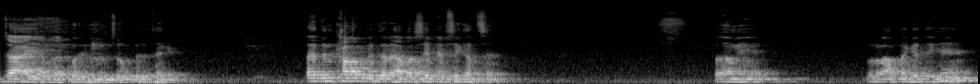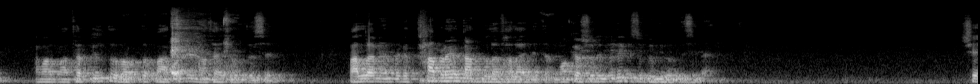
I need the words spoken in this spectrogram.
যাই, আমরা করি হলো চুপ করে থাকি। তাই দিন খাওয়ার ভিতরে আবার সে পেপসি খাচ্ছে। তো আমি বললাম, আপনাকে দেখে আমার মাথার কিন্তু রক্ত পা থেকে মাথায় চলতেছে পারলে আমি আপনাকে থাবড়ায় দাঁতগুলা ফালাই দিতাম। মক্কা শরীর কিছু ক্ষতি করতেছি না। সে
